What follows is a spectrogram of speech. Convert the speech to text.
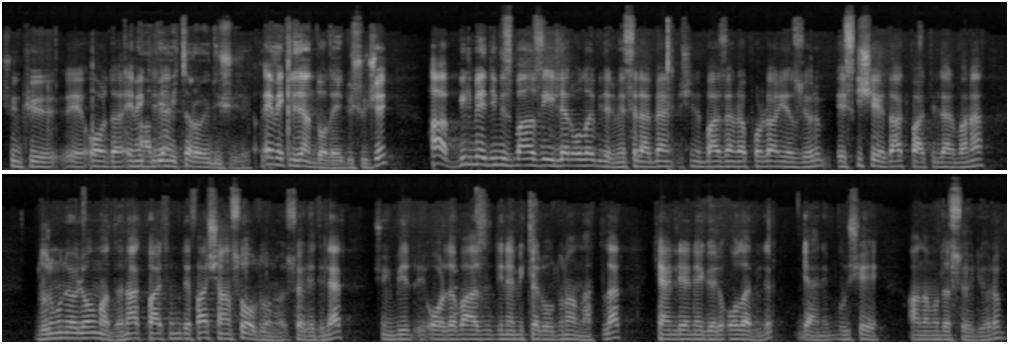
Çünkü e, orada emekliden miktar oyu düşecek. emekliden dolayı düşecek. Ha bilmediğimiz bazı iller olabilir. Mesela ben şimdi bazen raporlar yazıyorum. Eskişehir'de AK Partililer bana durumun öyle olmadığını, AK Parti'nin bu defa şansı olduğunu söylediler. Çünkü bir orada bazı dinamikler olduğunu anlattılar. Kendilerine göre olabilir. Yani bu şey anlamında söylüyorum.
